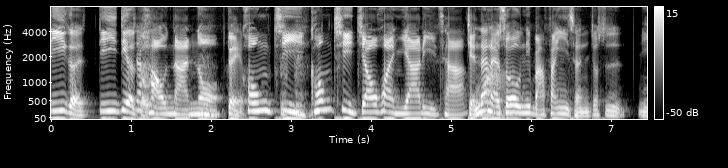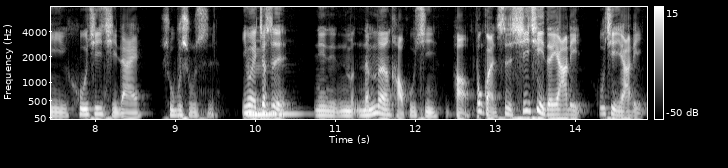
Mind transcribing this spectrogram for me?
第一个，第一、第二个好难哦。对，空气空气交换压力差。简单来说，你把它翻译成就是你呼吸起来舒不舒适？因为就是你能不能好呼吸？好，不管是吸气的压力、呼气压力，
